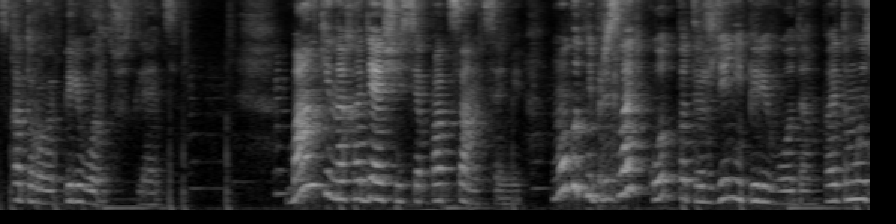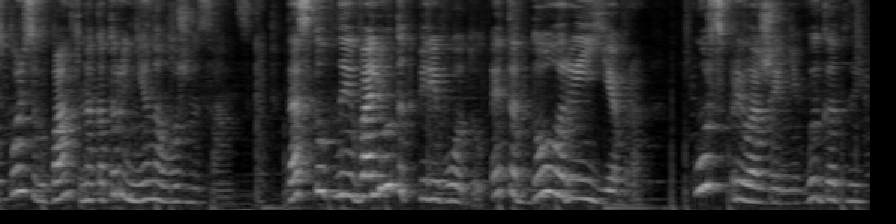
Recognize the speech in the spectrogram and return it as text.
с которого перевод осуществляется. Банки, находящиеся под санкциями, могут не прислать код подтверждения перевода, поэтому используют банк, на который не наложены санкции. Доступные валюты к переводу – это доллары и евро. Курс в приложении выгодный.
